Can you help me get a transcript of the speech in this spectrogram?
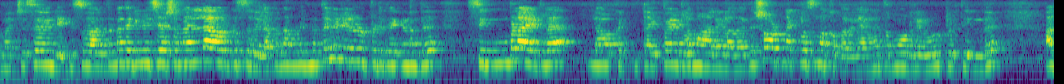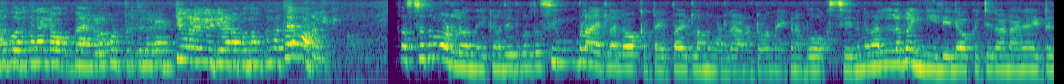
എല്ലാവർക്കും മറ്റു സെവനിലേക്ക് സ്വാഗതം. എന്തെങ്കിലും വിശേഷം. എല്ലാവർക്കും സുഖമില്ല? അപ്പോൾ നമ്മൾ ഇന്നത്തെ വീഡിയോയിൽ ഉൾപ്പെടുത്തിയിരിക്കുന്നത് സിമ്പിൾ ആയിട്ടുള്ള ലോക്കറ്റ് ടൈപ്പ് ആയിട്ടുള്ള മാലകൾ അതായത് ഷോർട്ട് നെക്ലസ് എന്നൊക്കെ പറയില്ല? അങ്ങനത്തെ മോഡലുകൾ ഉൾപ്പെടുത്തിയിട്ടുണ്ട്. അതുപോലെ തന്നെ ലോക്ക് ബാങ്കുകളൊക്കെ ഉൾപ്പെടുത്തിയുള്ള ഒരു അടിപൊളി വീഡിയോ ആണ്. അപ്പോൾ നമുക്ക് ഇന്നത്തെ മോഡലിലേക്ക് ഫസ്റ്റ് ഫസ്റ്റത്തെ മോഡൽ വന്നിരിക്കുന്നത് ഇതുപോലത്തെ സിമ്പിൾ ആയിട്ടുള്ള ലോക്കറ്റ് ടൈപ്പ് ആയിട്ടുള്ള മോഡലാണ് കേട്ടോ വന്നിരിക്കുന്നത് ബോക്സ് ചെയ്യുമ്പോൾ നല്ല ഭംഗിയില്ലേ ലോക്കറ്റ് കാണാനായിട്ട്?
